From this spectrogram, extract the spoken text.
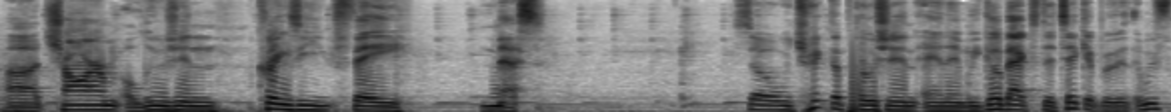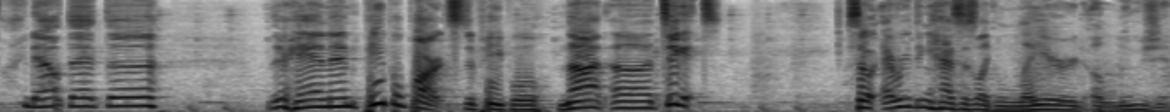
uh, charm, illusion, crazy fae mess. So we drink the potion, and then we go back to the ticket booth, and we find out that. Uh, they're handing people parts to people, not uh, tickets. So everything has this like layered illusion.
